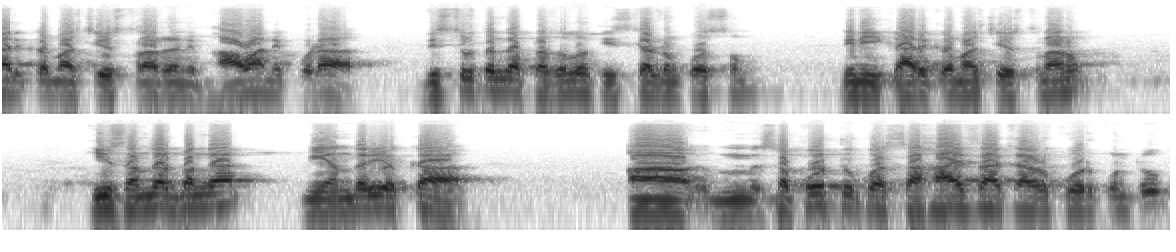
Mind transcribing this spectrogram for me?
కార్యక్రమాలు చేస్తున్నారు అనే భావాన్ని కూడా విస్తృతంగా ప్రజల్లో తీసుకెళ్ళడం కోసం నేను ఈ కార్యక్రమాలు చేస్తున్నాను. ఈ సందర్భంగా మీ అందరి యొక్క సపోర్టు కో- సహాయ సహకారాలు కోరుకుంటూ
